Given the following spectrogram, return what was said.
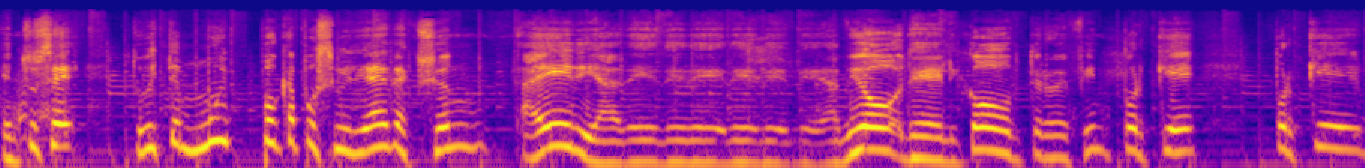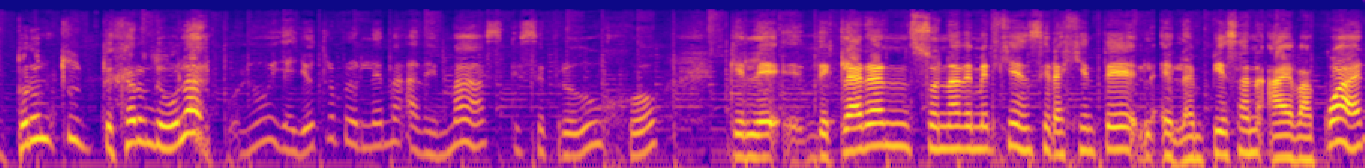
Entonces, tuviste muy pocas posibilidades de acción aérea, de, de, de, de, de- de avión, de helicópteros, en fin, porque, porque pronto dejaron de volar. Pues. No, y hay otro problema además que se produjo, que le eh, declaran zona de emergencia, la gente la, la empiezan a evacuar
